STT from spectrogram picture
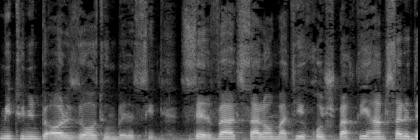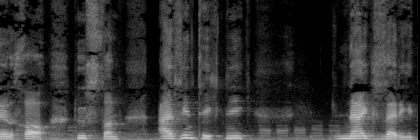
می‌تونید به آرزوهاتون برسید. ثروت سلامتی خوشبختی همسر دلخواه. دوستان از این تکنیک نگذرید.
